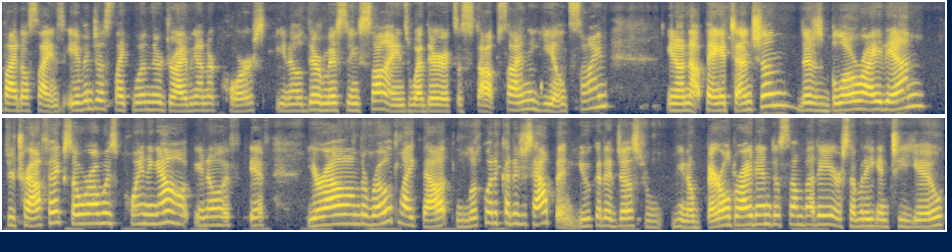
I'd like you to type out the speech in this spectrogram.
vital signs even just like when they're driving on a course you know they're missing signs whether it's a stop sign a yield sign you know not paying attention there's blow right in through traffic so we're always pointing out you know if if you're out on the road like that look what it could have just happened you could have just you know barreled right into somebody or somebody into you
